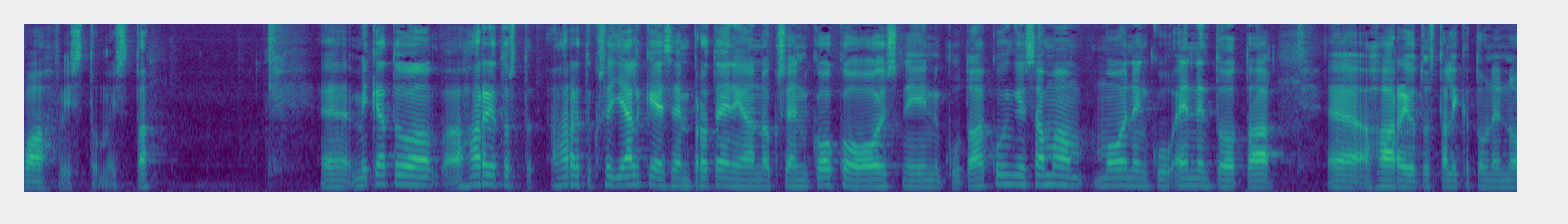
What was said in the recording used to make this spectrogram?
vahvistumista. Mikä tuo harjoituksen jälkeisen proteiiniannoksen koko olisi, niin kutakuinkin samanmoinen kuin ennen tuota harjoitusta, eli tuommoinen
